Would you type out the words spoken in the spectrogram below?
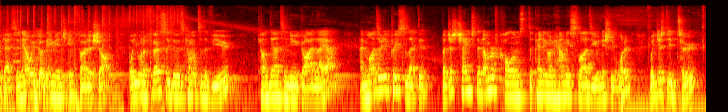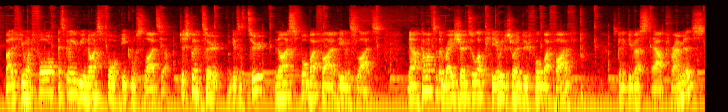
Okay, so now we've got the image in Photoshop. What you want to firstly do is come up to the view, come down to new guide layout, and mine's already pre-selected, but just change the number of columns depending on how many slides you initially wanted. We just did two, but if you want four, it's gonna give you nice four equal slides here. Just click two, it gives us two nice four by five even slides. Now come up to the ratio tool up here, we just wanna do four by five. It's gonna give us our parameters.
